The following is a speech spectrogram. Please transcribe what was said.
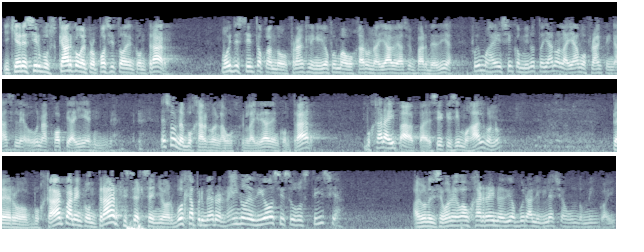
y quiere decir buscar con el propósito de encontrar. Muy distinto cuando Franklin y yo fuimos a buscar una llave hace un par de días. Fuimos ahí cinco minutos, ya no la llamo Franklin, hazle una copia ahí. En... Eso no es buscar con la, idea de encontrar. Buscar ahí para decir que hicimos algo, ¿no? Pero buscar para encontrar, dice el Señor. Busca primero el reino de Dios y su justicia. Algunos dicen, bueno, yo voy a buscar el reino de Dios, voy a ir a la iglesia un domingo ahí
